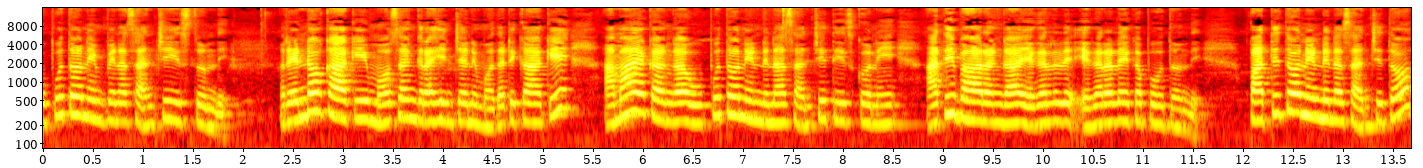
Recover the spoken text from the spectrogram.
ఉప్పుతో నింపిన సంచి ఇస్తుంది. రెండో కాకి మోసం గ్రహించని మొదటి కాకి అమాయకంగా ఉప్పుతో నిండిన సంచి తీసుకొని అతి భారంగా ఎగరలే ఎగరలేకపోతుంది. పత్తితో నిండిన సంచితో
